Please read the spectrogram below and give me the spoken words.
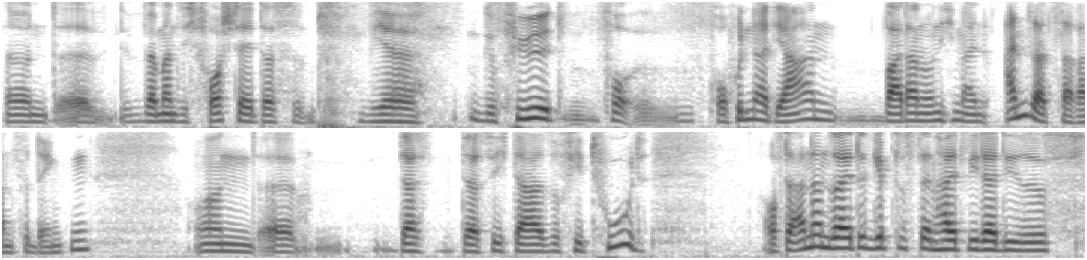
Und äh, wenn man sich vorstellt, dass wir gefühlt vor, vor 100 Jahren war da noch nicht mal ein Ansatz daran zu denken und äh, dass, dass sich da so viel tut. Auf der anderen Seite gibt es dann halt wieder dieses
